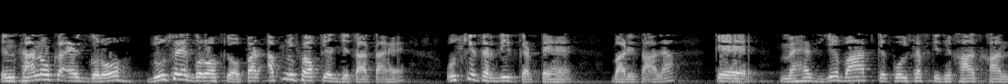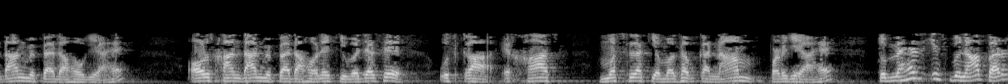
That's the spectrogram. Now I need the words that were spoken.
انسانوں کا ایک گروہ دوسرے گروہ کے اوپر اپنی فوقیت جتاتا ہے، اس کی تردید کرتے ہیں باری تعالیٰ کہ محض یہ بات کہ کوئی شخص کسی خاص خاندان میں پیدا ہو گیا ہے اور اس خاندان میں پیدا ہونے کی وجہ سے اس کا ایک خاص مسلک یا مذہب کا نام پڑ گیا ہے، تو محض اس بنا پر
